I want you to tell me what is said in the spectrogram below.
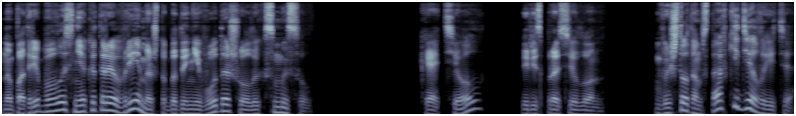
но потребовалось некоторое время, чтобы до него дошел их смысл. «Котел?» — переспросил он. «Вы что там, ставки делаете?»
